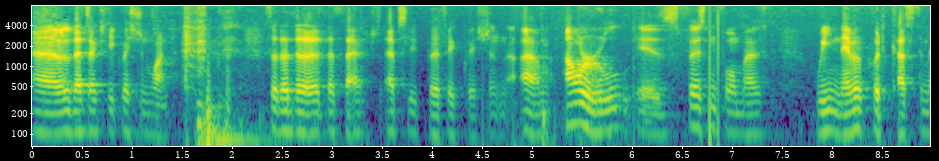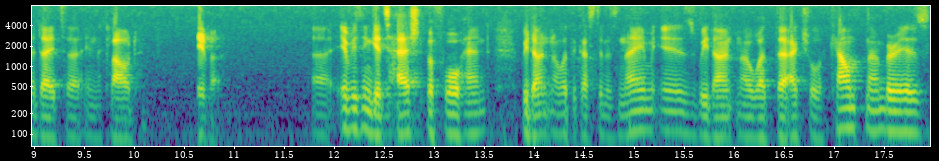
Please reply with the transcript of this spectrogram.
Uh, that's actually question one. so that the, that's the absolute perfect question. Um, our rule is first and foremost, we never put customer data in the cloud, ever. Uh, everything gets hashed beforehand. We don't know what the customer's name is. We don't know what the actual account number is.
